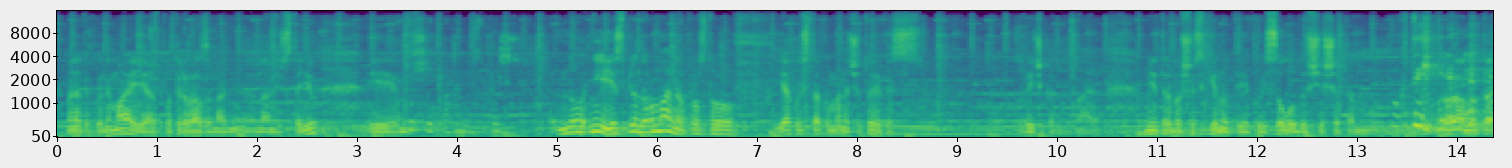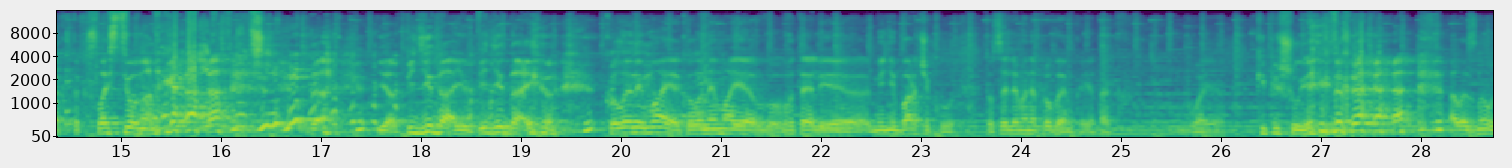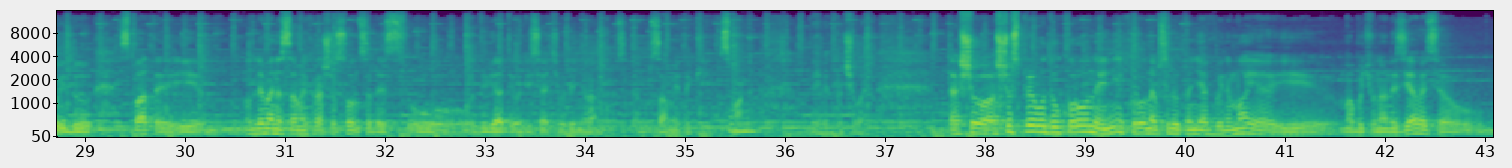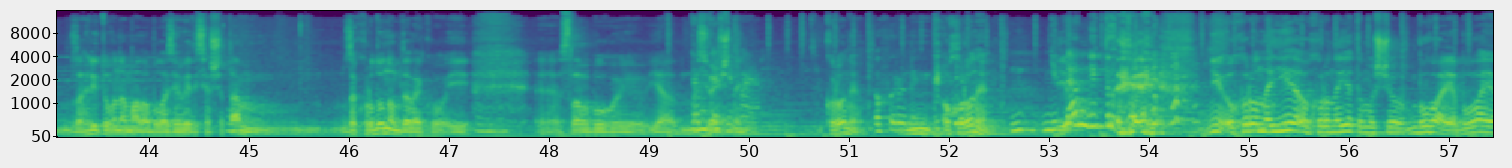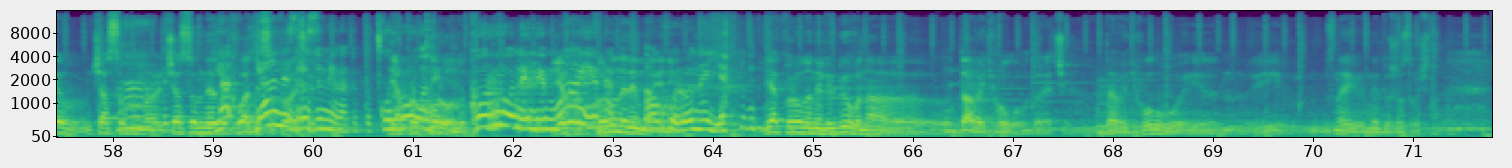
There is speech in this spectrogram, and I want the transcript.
У мене такого немає, я по три рази на, на ніч стаю. І Ти ще й погано спиш. Ну ні, я сплю нормально, просто якось так у мене чи то якась звичка, не знаю. Мені треба щось кинути, якоїсь солодощі ще там рано так, так сластьона. Я під'їдаю, під'їдаю. Коли немає, коли немає в в готелі міні-барчику, то це для мене проблемка. Я так буває кажуть. але знову йду спати. І ну, для мене найкраще сон це десь о 9-10 годині ранку. Це там саме такий смак, де я відпочиваю. Так що, а що з приводу корони? Ні, корони абсолютно ніякої немає, і, мабуть, вона не з'явиться. Взагалі-то вона мала була з'явитися ще там, за кордоном далеко. І е, слава Богу, я на сьогоднішній день. Корони? Охорони. Охорони? Ні там, ні тут. Ні, охорона є, охорона є, тому що буває, буває часом, А, часом я, неадекватна я ситуація. не зрозуміла. Тобто Я корони, про корону. корони немає, про корони так, немає, а ні. охорона є. Я корону не люблю, вона е, давить голову, до речі. Давить голову і, і з нею не дуже зручно.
